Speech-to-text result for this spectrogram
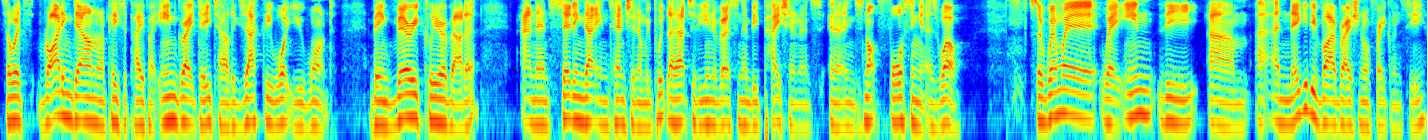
So it's writing down on a piece of paper in great detail exactly what you want, being very clear about it, and then setting that intention. And we put that out to the universe and then be patient and, and just not forcing it as well. So when we're we're in the um, a, a negative vibrational frequency,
